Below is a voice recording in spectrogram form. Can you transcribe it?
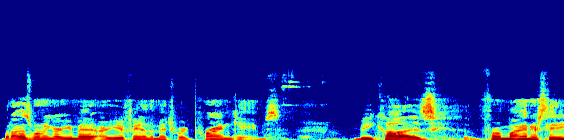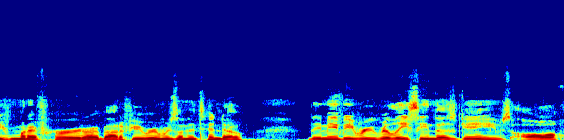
but I was wondering, are you are you a fan of the Metroid Prime games? Because, from my understanding, from what I've heard or about a few rumors on Nintendo, they may be re-releasing those games, all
